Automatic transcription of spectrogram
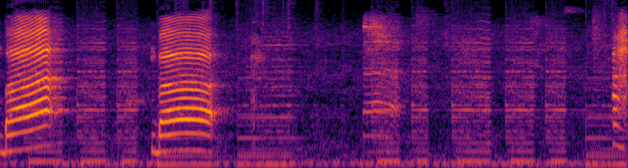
Mbak. Mbak. Ah.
